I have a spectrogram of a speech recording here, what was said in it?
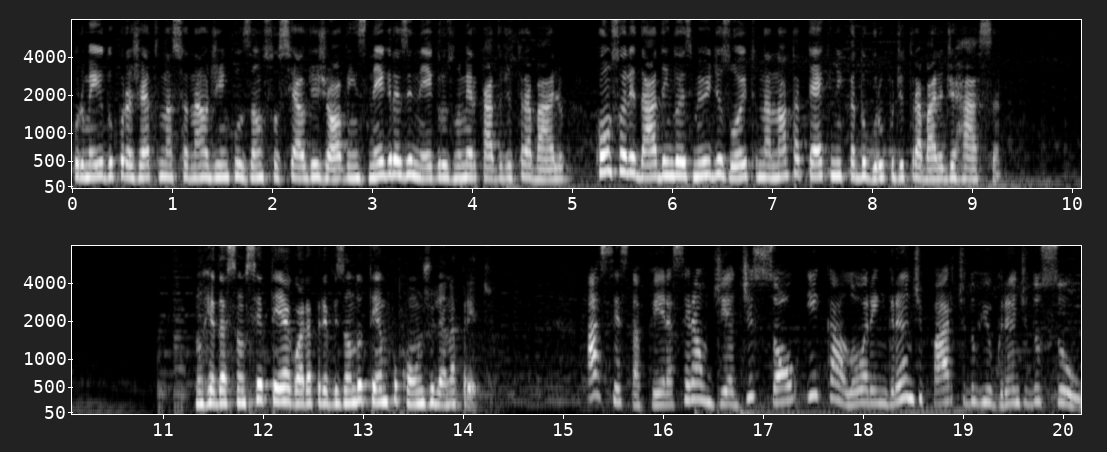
por meio do Projeto Nacional de Inclusão Social de Jovens Negras e Negros no Mercado de Trabalho, consolidada em 2018 na nota técnica do Grupo de Trabalho de Raça. No Redação CT, agora a previsão do tempo com Juliana Preto. A sexta-feira será um dia de sol e calor em grande parte do Rio Grande do Sul.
